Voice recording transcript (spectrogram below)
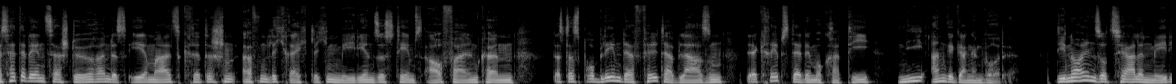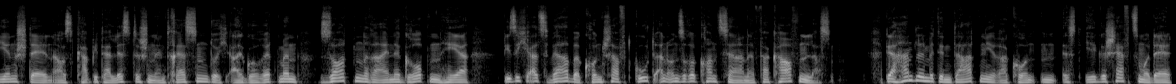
Es hätte den Zerstörern des ehemals kritischen öffentlich-rechtlichen Mediensystems auffallen können, dass das Problem der Filterblasen, der Krebs der Demokratie, nie angegangen wurde. Die neuen sozialen Medien stellen aus kapitalistischen Interessen durch Algorithmen sortenreine Gruppen her, die sich als Werbekundschaft gut an unsere Konzerne verkaufen lassen. Der Handel mit den Daten ihrer Kunden ist ihr Geschäftsmodell,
